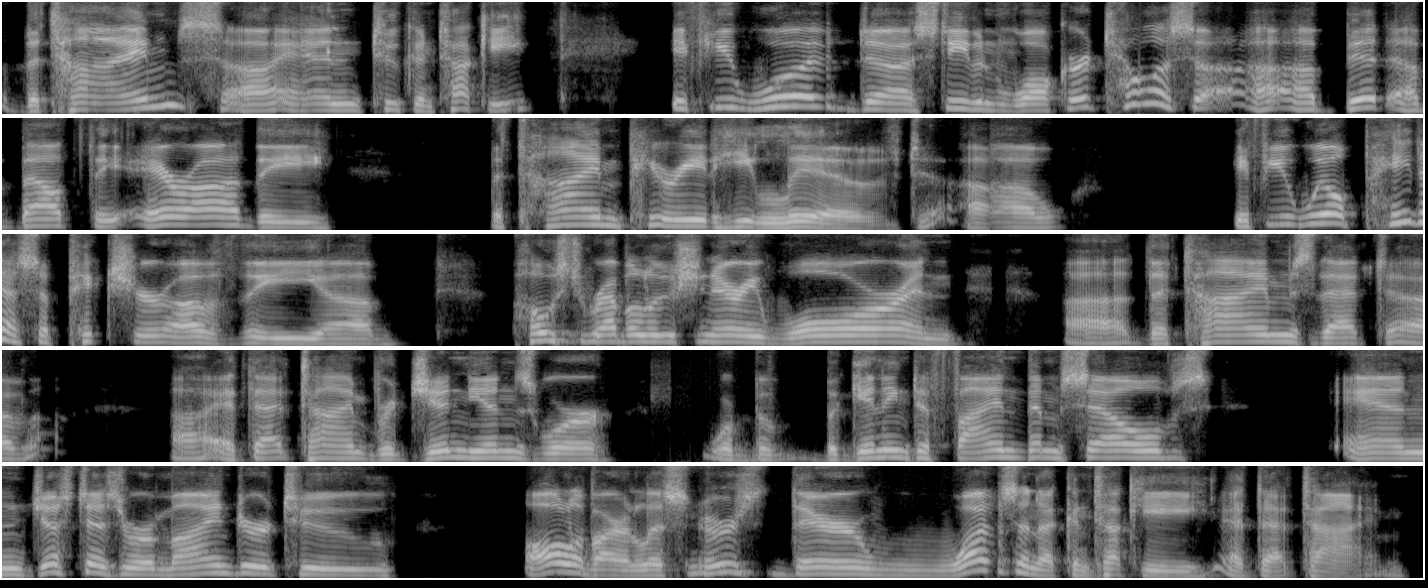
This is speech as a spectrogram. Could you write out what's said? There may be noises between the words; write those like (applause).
the Times uh, and to Kentucky, if you would, uh, Steven Walker, tell us a, a, bit about the era, the the time period he lived. Uh, if you will, paint us a picture of the uh, post-revolutionary war and the times that uh, at that time, Virginians were were be- beginning to find themselves. And just as a reminder to all of our listeners, there wasn't a Kentucky at that time.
